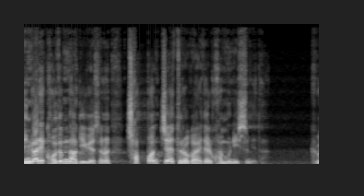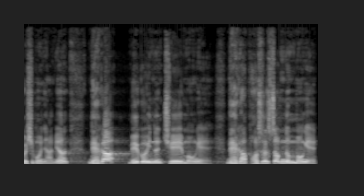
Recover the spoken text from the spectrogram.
인간이 거듭나기 위해서는 첫 번째 들어가야 될 관문이 있습니다. 그것이 뭐냐면 내가 메고 있는 죄의 멍에, 내가 벗을 수 없는 멍에,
